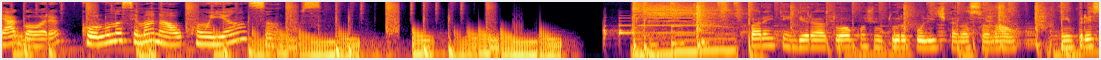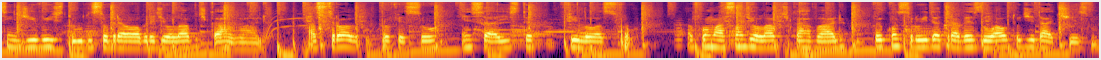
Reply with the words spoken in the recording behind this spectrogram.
E agora, coluna semanal com Ian Santos. Para entender a atual conjuntura política nacional, é imprescindível estudo sobre a obra de Olavo de Carvalho, astrólogo, professor, ensaísta, filósofo. A formação de Olavo de Carvalho foi construída através do autodidatismo,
